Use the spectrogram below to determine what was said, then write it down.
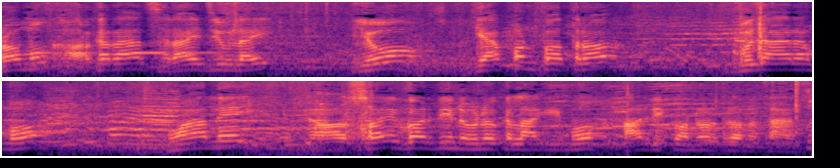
प्रमुख हर्कराज राईज्यूलाई यो ज्ञापन पत्र बुझाएर म उहाँले सहयोग गरिदिनु हुनुको लागि म हार्दिक अनुरोध गर्न चाहन्छु।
